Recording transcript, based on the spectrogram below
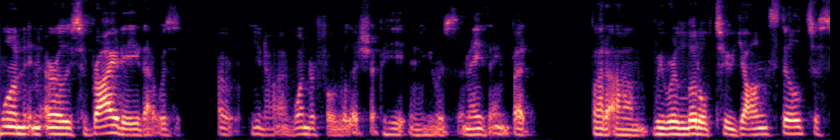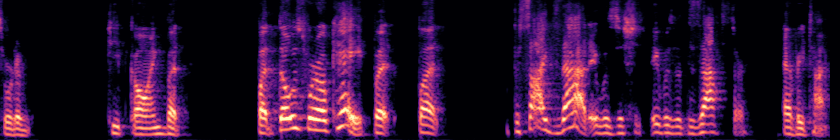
one in early sobriety that was a you know a wonderful relationship. He and he was amazing but but um we were a little too young still to sort of keep going but but those were okay. But but besides that it was a, it was a disaster every time.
